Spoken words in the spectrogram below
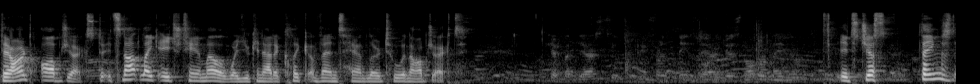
They aren't objects. It's not like HTML where you can add a click event handler to an object. okay, but they are still two different things. They are just overlaid. It's just things,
